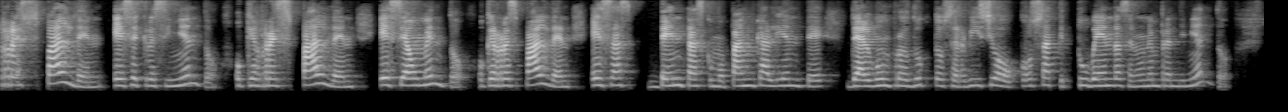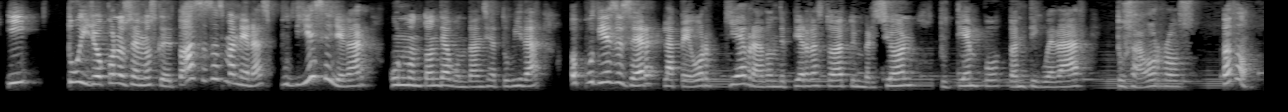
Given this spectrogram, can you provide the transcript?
respalden ese crecimiento o que respalden ese aumento o que respalden esas ventas como pan caliente de algún producto, servicio o cosa que tú vendas en un emprendimiento. Y tú y yo conocemos que de todas esas maneras pudiese llegar un montón de abundancia a tu vida o pudiese ser la peor quiebra donde pierdas toda tu inversión, tu tiempo, tu antigüedad, tus ahorros, todo.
